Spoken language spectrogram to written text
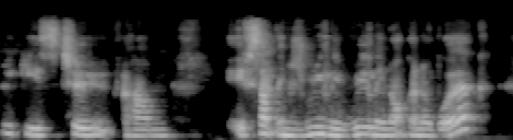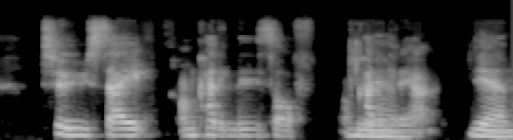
trick is to, um, if something's really, really not going to work, to say, I'm cutting this off, I'm cutting yeah. it out. Yeah,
